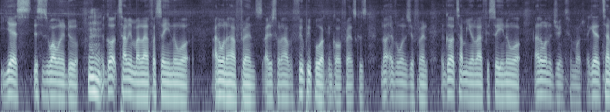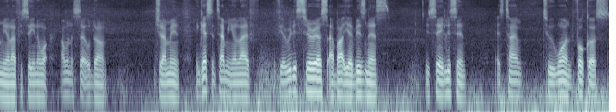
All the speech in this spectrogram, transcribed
"Yes, this is what I want to do." Mm. I got time in my life. I say, you know what? I don't want to have friends. I just want to have a few people I can call friends because not everyone's your friend. I got a time in your life you say, you know what? I don't want to drink too much. I get a time in your life you say, you know what? I want to settle down. Do you know what I mean? It gets a time in your life if you're really serious about your business. You say, listen, it's time to one focus.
